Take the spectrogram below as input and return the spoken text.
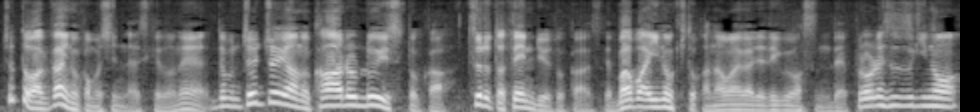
ちょっと若いのかもしれないですけどね。でもちょいちょいあの、カール・ルイスとか、鶴田天竜とかですね、馬場猪木とか名前が出てきますんで、プロレス好きの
